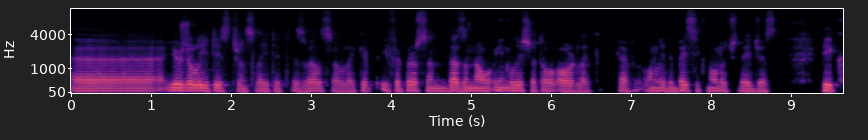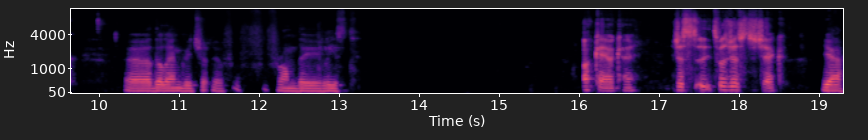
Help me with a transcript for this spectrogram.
uh, usually it is translated as well. So like if, if a person doesn't know English at all or like have only the basic knowledge, they just pick uh, the language uh, from the list. Okay, okay. Just it was just to check. Yeah,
